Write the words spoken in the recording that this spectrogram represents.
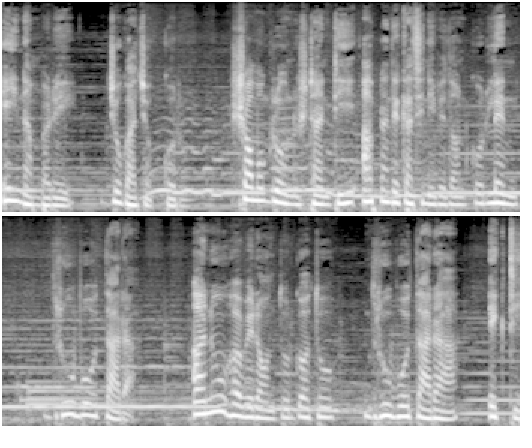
এই নাম্বারে যোগাযোগ করুন। সমগ্র অনুষ্ঠানটি আপনাদের কাছে নিবেদন করলেন ধ্রুব তারা। আনুভবের অন্তর্গত ধ্রুব তারা, একটি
